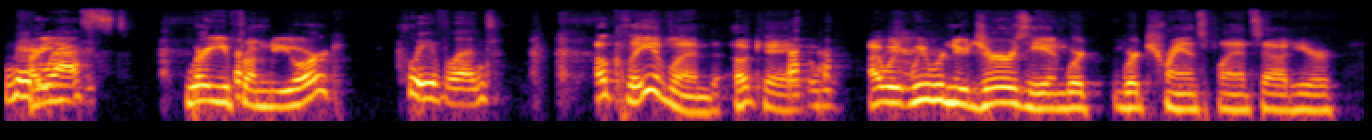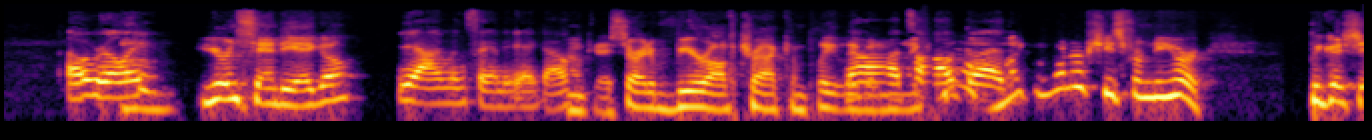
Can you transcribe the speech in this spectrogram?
Midwest. You, where are you from? New York. Cleveland. Oh, Cleveland. Okay, I we were New Jersey, and we're we're transplants out here. Oh, really? Um, you're in San Diego. Yeah, I'm in San Diego. Okay, sorry to veer off track completely. No, but it's like, all oh, good. Like, I wonder if she's from New York. Because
